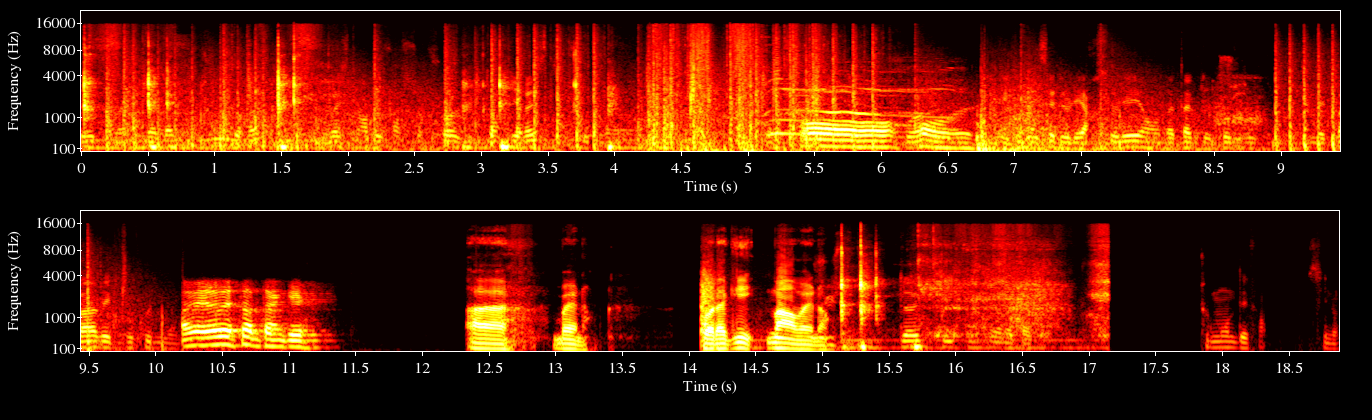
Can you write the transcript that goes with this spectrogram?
Doug, vous maintenez l'attaque. Tout le reste, vous restez en défense sur foi. Vu le temps qui reste, il faut qu'on- Oh, oh. et qu'on essaie de les harceler en attaque de Cobra. Mais pas avec beaucoup de monde. A ver, ¿dónde está el tanque? Ah, bueno. Por aquí, más o menos. Doug et Easy en attaque. Tout le monde défend. Sinon.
